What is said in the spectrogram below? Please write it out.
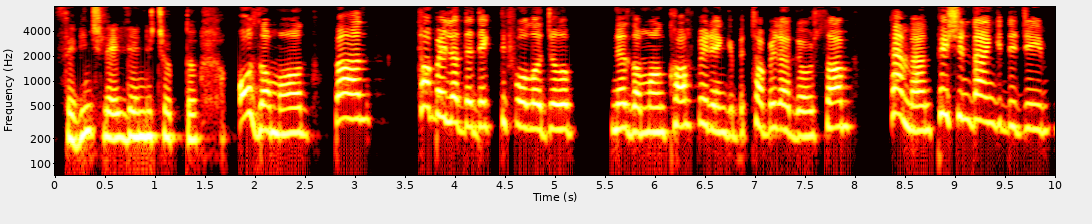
Sevinçle ellerini çırptı. O zaman ben tabela dedektifi olacağım. Ne zaman kahverengi bir tabela görsem hemen peşinden gideceğim.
